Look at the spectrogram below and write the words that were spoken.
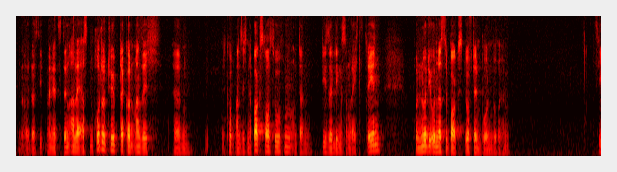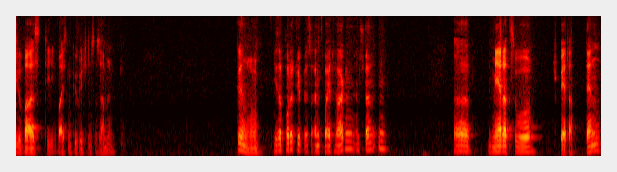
genau, da sieht man jetzt den allerersten Prototyp, da konnte man sich ähm, konnte man sich eine Box raussuchen und dann diese links und rechts drehen. Und nur die unterste Box durfte den Boden berühren. Ziel war es, die weißen Kügelchen zu sammeln. Genau. Dieser Prototyp ist an zwei Tagen entstanden. Äh, mehr dazu später. Denn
